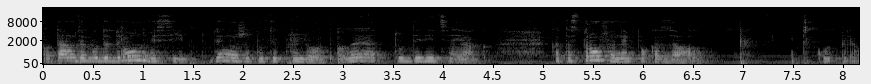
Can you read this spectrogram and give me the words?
Отам, де буде дрон висіти, туди може бути прильот. Але тут дивіться як. Катастрофа не показала. Таку прям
